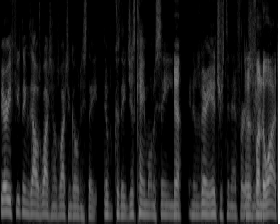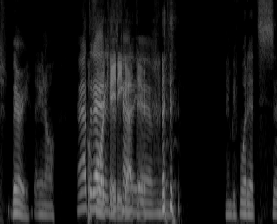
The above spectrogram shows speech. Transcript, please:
very few things I was watching, I was watching Golden State because they, they, just came on the scene. Yeah, and it was very interesting at first. It was year. fun to watch. Very, you know. After Before that, KD kinda, got there. Yeah, and before that, uh,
